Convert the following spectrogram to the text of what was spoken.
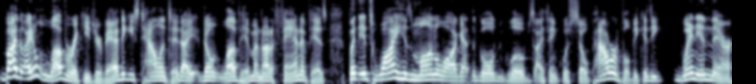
by the way, I don't love Ricky Gervais. I think he's talented. I don't love him. I'm not a fan of his. But it's why his monologue at the Golden Globes, I think, was so powerful because he went in there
